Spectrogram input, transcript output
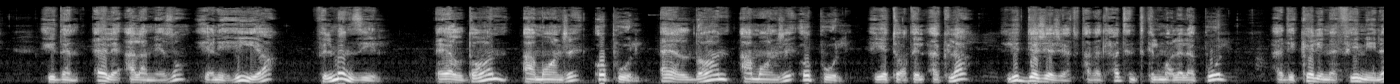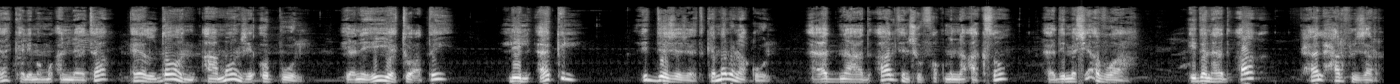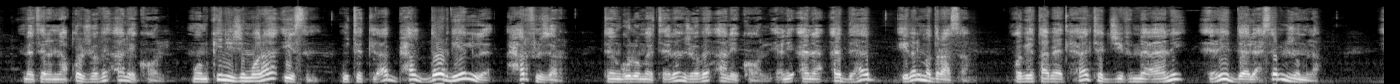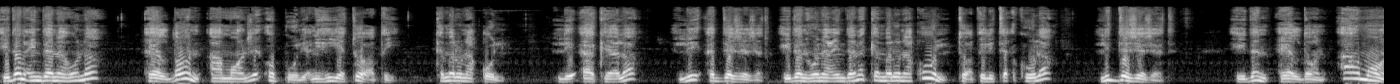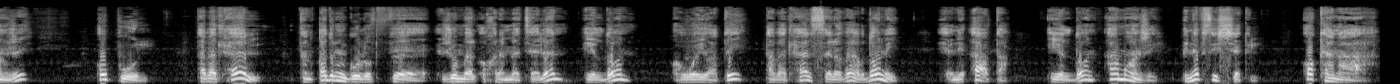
إذا elle est à la maison يعني هي في المنزل. Elle donne à manger aux poules elle donne à manger aux poules هي تعطي الأكلة للدجاجات. بطبيعة الحال تنتكلموا على la poule هذه كلمة féminin كلمة مؤنثة donne à manger aux poules. يعني هي تعطي للأكل للدجاجات. كما لو نقول عندنا هاد ال تنشوف فوق منا accent هذه ماشي avoir اذا هاد à بحال حرف الجر. مثلا نقول je vais à l'école ممكن يجي موراه اسم وتتلعب بحال الدور ديال حرف الجر. تنقولوا مثلا je vais à l'école يعني أنا أذهب إلى المدرسة. وبطبيعة الحال تجي في معاني عدة على حسب الجملة. اذا عندنا هنا elle donne à manger aux poules يعني هي تعطي. كما نقول لأكل للدجاجات. إذا هنا عندنا كما نقول تعطي لتأكل للدجاجات. إذا elle donne à manger aux poules طبعا الحال تنقدر نقولوا في جمل أخرى مثلا il donne هو يعطي. طبعا الحال c'est le verbe donner يعني أعطى. il donne à manger بنفس الشكل. au canard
